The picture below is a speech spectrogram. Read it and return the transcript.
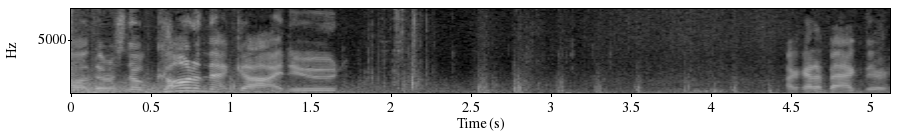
Oh, there was no gun in that guy, dude. I got a bag there.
